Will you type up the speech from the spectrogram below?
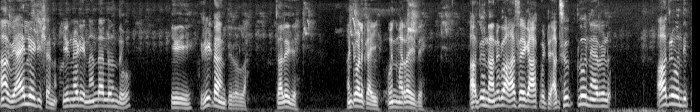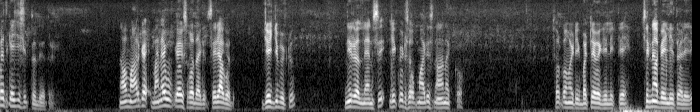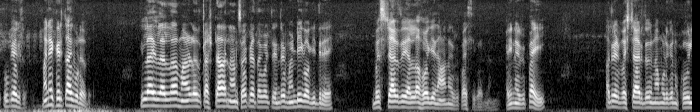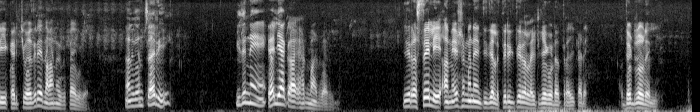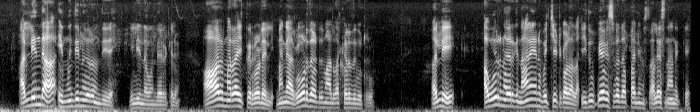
ಹಾಂ value addition. ಈಗ ನೋಡಿ, ನಂದಲ್ಲೊಂದು ಈ ರೀಟಾ ಅಂತಿರಲ್ಲ, ತಲೆಗೆ, ಅಂಟುವಳಕಾಯಿ, ಒಂದು ಮರ ಇದೆ. ಅದು ನನಗೂ ಆಸೆಗೆ ಹಾಕ್ಬಿಟ್ಟೆ ಅದು ಸುತ್ತಲೂ ನೆರಳು. ಆದರೂ ಒಂದು ಇಪ್ಪತ್ತು ಕೆ ಜಿ ಸಿಗ್ತದೆ ಅದ್ರಲ್ಲಿ. ನಾವು ಮಾರ್ಕೆಟ್ ಮನೆಗೆ ಉಪಯೋಗಿಸ್ಬೋದಾಗಿತ್ತು ಸರಿಯಾಗೋದು. ಆಗೋದು ಜಜ್ಜಿ ಬಿಟ್ಟು, ನೀರಲ್ಲಿ ನೆನೆಸಿ ಲಿಕ್ವಿಡ್ ಸೋಪ್ ಮಾಡಿ ಸ್ನಾನಕ್ಕೂ, ಸ್ವಲ್ಪ ಮಟ್ಟಿಗೆ ಬಟ್ಟೆ ಒಗೆಯಲಿಕ್ಕೆ, ಚಿನ್ನ ಬೆಳ್ಳಿ ತೊಳೆಯಲಿಕ್ಕೆ ಉಪಯೋಗಿಸು. ಮನೆ ಖರ್ಚಾಗ್ಬಿಡೋದು. ಇಲ್ಲ ಇಲ್ಲೆಲ್ಲ ಮಾಡೋದು ಕಷ್ಟ. ನಾನು ಸೋಪೆ ತೊಗೊಳ್ತೀನಿ ಅಂದರೆ ಮಂಡಿಗೆ ಹೋಗಿದ್ದರೆ ಬಸ್ ಚಾರ್ಜು ಎಲ್ಲ ಹೋಗಿ ನಾನ್ನೂರು ರೂಪಾಯಿ ಸಿಗೋದು ನಮಗೆ. ಐನೂರು ರೂಪಾಯಿ. ಅದರಲ್ಲಿ ಬಸ್ ಚಾರ್ಜು ನಮ್ಮ ಹುಡುಗನ ಕೂಲಿ ಖರ್ಚು ಹೋದರೆ ನಾನ್ನೂರು ರೂಪಾಯಿ ಬಿಡೋದು ನನಗೊಂದು ಸಾರಿ ಇದನ್ನೇ ಎಲ್ಲಿ ಯಾಕೆ ಹಾಗೆ ಮಾಡಬಾರ್ದು? ಈ ರಸ್ತೆಯಲ್ಲಿ ಆ ಮೇಷ ಮನೆ ಅಂತಿದೆಯಲ್ಲ, ತಿರುಗ್ತಿರಲ್ಲ ಇಟ್ಕೆಗೋಡ ಹತ್ರ ಈ ಕಡೆ, ದೊಡ್ಡ ರೋಡಲ್ಲಿ ಅಲ್ಲಿಂದ ಈ ಮುಂದಿನೂರು ಒಂದಿದೆ, ಇಲ್ಲಿಂದ ಒಂದೆರಡು ಕಿಲೋಮೀಟರ್ ಆರು ಮರ ಇತ್ತು ರೋಡಲ್ಲಿ. ಮೊನ್ನೆ ಆ ರೋಡ್ ದೊಡ್ಡದು ಮಾಡಿದಾಗ ಕಡಿದು ಬಿಟ್ರು. ಅಲ್ಲಿ ಆ ಊರಿನವ್ರಿಗೆ ನಾನೇನು ಬಚ್ಚಿಟ್ಕೊಳ್ಳಲ್ಲ ಇದು ಉಪಯೋಗಿಸ್ಬೋದಪ್ಪ ನಿಮ್ಮ ತಲೆ ಸ್ನಾನಕ್ಕೆ?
